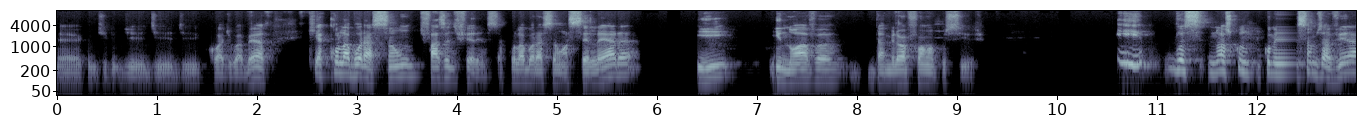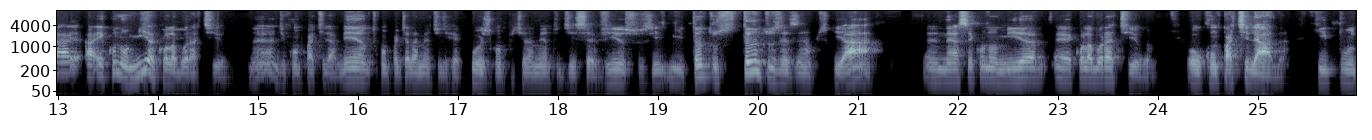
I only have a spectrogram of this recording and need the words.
é, de, de, de, código aberto, que a colaboração faz a diferença. A colaboração acelera e inova da melhor forma possível. E você, nós começamos a ver a, a economia colaborativa, né? de compartilhamento, compartilhamento de recursos, compartilhamento de serviços e, e tantos, tantos exemplos que há eh, nessa economia é, colaborativa ou compartilhada, que por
